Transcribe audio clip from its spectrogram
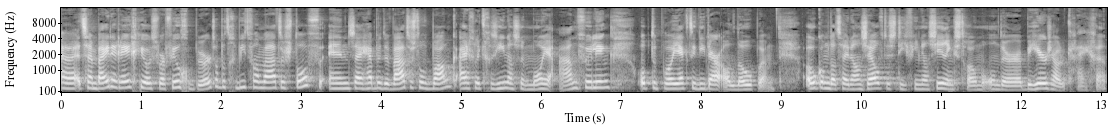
Uh, het zijn beide regio's waar veel gebeurt op het gebied van waterstof. En zij hebben de waterstofbank eigenlijk gezien als een mooie aanvulling op de projecten die daar al lopen. Ook omdat zij dan zelf dus die financieringsstromen onder beheer zouden krijgen.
